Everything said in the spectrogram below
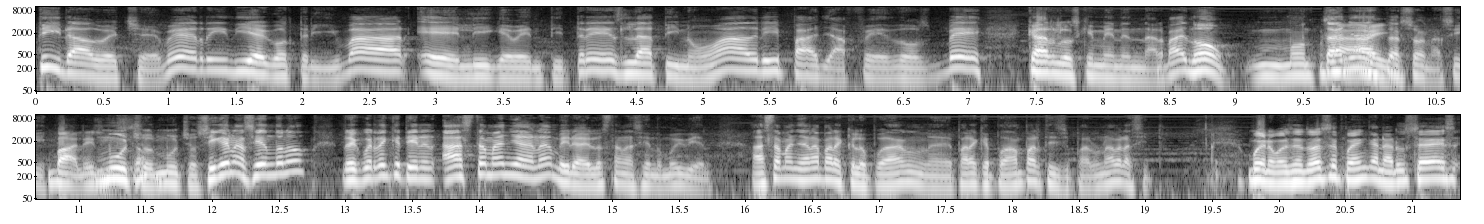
Tirado Echeverry, Diego Tribar, Eligue 23, Latino Adri, Payafe 2B, Carlos Jiménez Narváez, no, montaña O sea, de personas, sí. Vale, listo. muchos, muchos. Sigan haciéndolo. Recuerden que tienen hasta mañana, mira, ahí lo están haciendo muy bien. Hasta mañana para que lo puedan, eh, para que puedan participar. Un abracito. Bueno, pues entonces se pueden ganar ustedes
